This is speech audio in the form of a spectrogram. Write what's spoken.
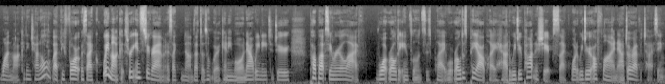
one marketing channel. Like before, it was like we market through Instagram. And it's like, no, that doesn't work anymore. Now we need to do pop ups in real life. What role do influencers play? What role does PR play? How do we do partnerships? Like, what do we do offline, outdoor advertising,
